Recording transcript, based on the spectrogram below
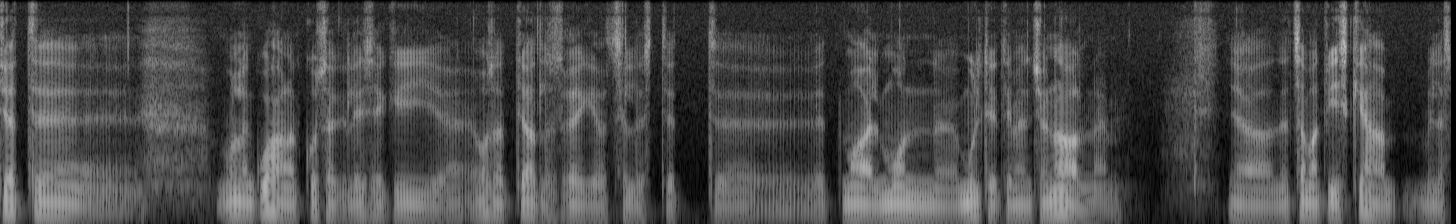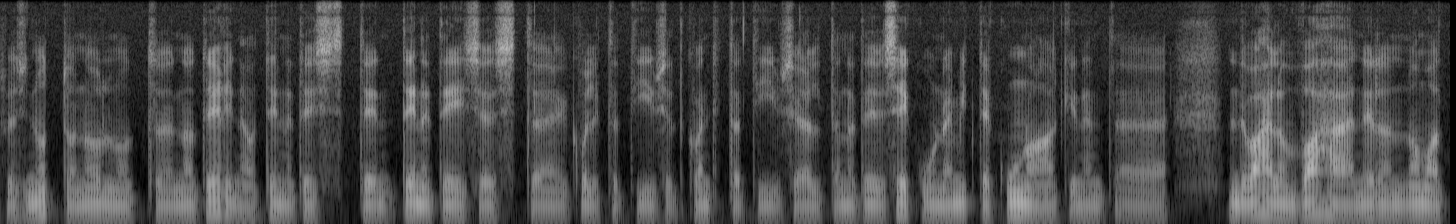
tead, ma olen kohanud kusagil isegi, osad teadlased räägivad sellest, et, et maailm on multidimensionaalne ja needsamad viis keha, millest meil siin juttu on olnud, nad erinevad teineteisest, teineteisest kvalitatiivselt, kvantitatiivselt, nad ei segune mitte kunagi, nende, nende vahel on vahe, neil on omad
